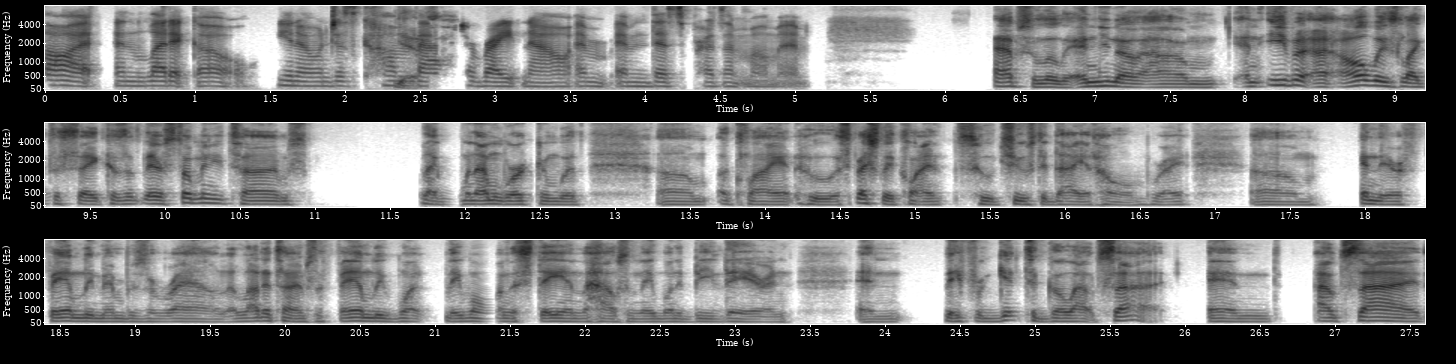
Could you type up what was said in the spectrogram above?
thought and let it go you know and just come yes. back to right now and, and this present moment absolutely and you know um and even i always like to say because there's so many times like when i'm working with um a client who especially clients who choose to die at home right um and their family members around a lot of times the family want they want to stay in the house and they want to be there and and they forget to go outside and outside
